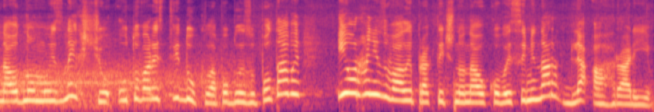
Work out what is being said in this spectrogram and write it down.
На одному із них, що у товаристві Дукла поблизу Полтави, і організували практично науковий семінар для аграріїв.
